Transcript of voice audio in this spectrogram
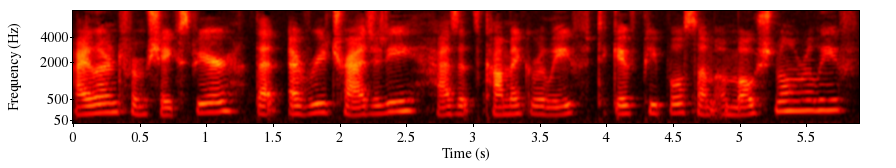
I learned from Shakespeare that every tragedy has its comic relief to give people some emotional relief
